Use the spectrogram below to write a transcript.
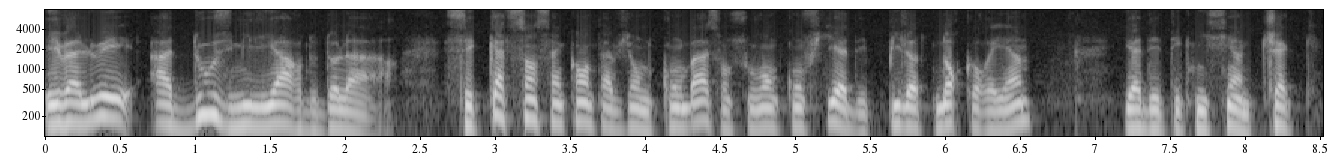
évalué à 12 milliards de dollars. Ces 450 avions de combat sont souvent confiés à des pilotes nord-coréens et à des techniciens tchèques.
